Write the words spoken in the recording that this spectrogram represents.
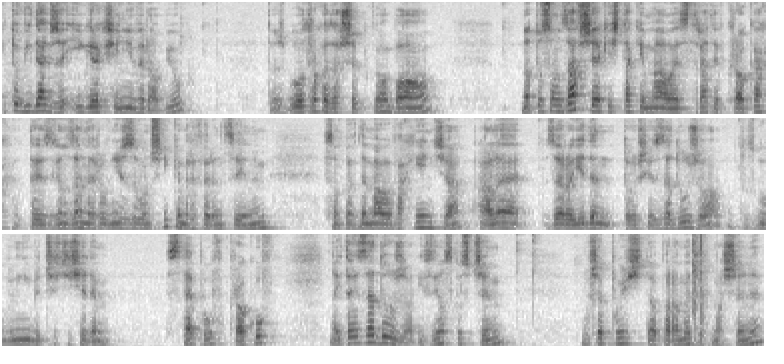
I tu widać, że Y się nie wyrobił. To już było trochę za szybko, bo no tu są zawsze jakieś takie małe straty w krokach. To jest związane również z łącznikiem referencyjnym, są pewne małe wahnięcia, ale 0,1 to już jest za dużo. Tu zgubił niby 37 stepów, kroków. No i to jest za dużo. I w związku z czym muszę pójść do parametrów maszyny,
